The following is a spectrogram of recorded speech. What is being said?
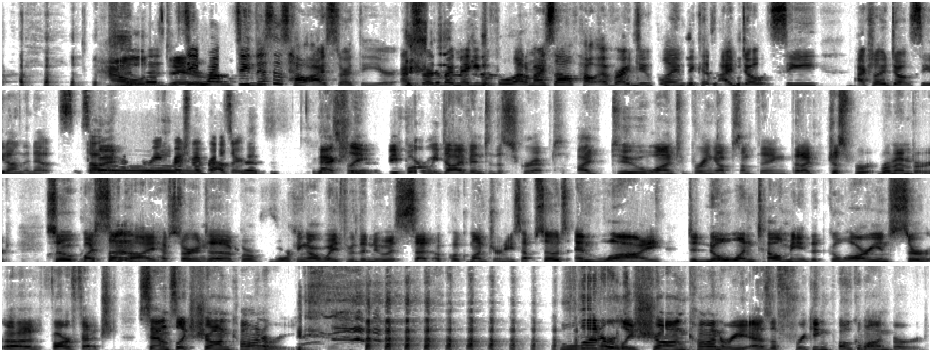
How dare? See, no, see, this is how I start the year. I started by making a fool out of myself. However, I do blame because I don't see. Actually, I don't see it on the notes, so I'm have to refresh my oh, browser. That's, that's Actually, fair. before we dive into the script, I do want to bring up something that I just re- remembered. So, my son and I have started. Uh, we're working our way through the newest set of Pokemon Journeys episodes. And why did no one tell me that Galarian Sir, uh, Farfetch'd sounds like Sean Connery? Literally, Sean Connery as a freaking Pokemon bird.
